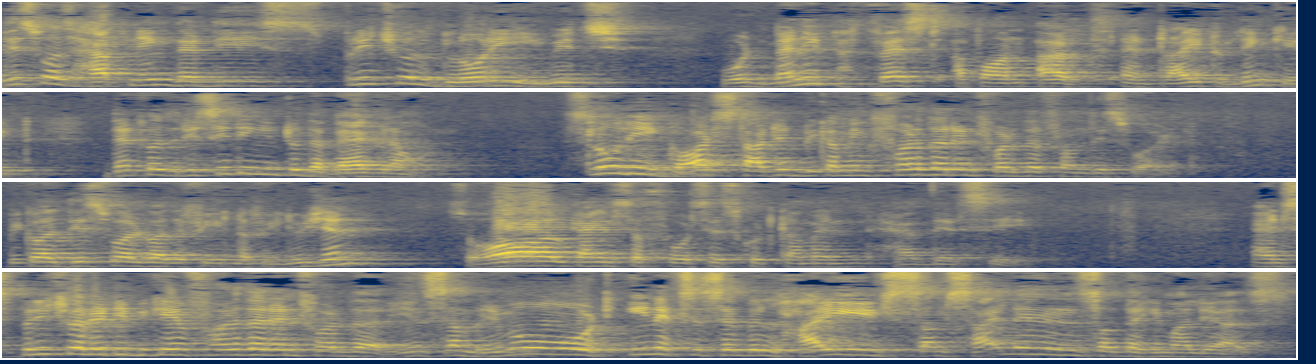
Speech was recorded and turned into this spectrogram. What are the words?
this was happening, that the spiritual glory which would manifest upon earth and try to link it, that was receding into the background. Slowly, God started becoming further and further from this world because this world was a field of illusion, so all kinds of forces could come and have their say. And spirituality became further and further in some remote, inaccessible heights, some silence of the Himalayas.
